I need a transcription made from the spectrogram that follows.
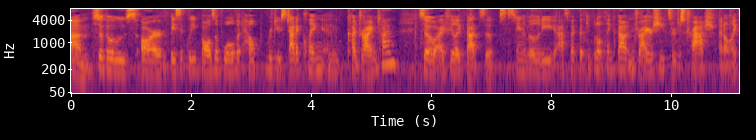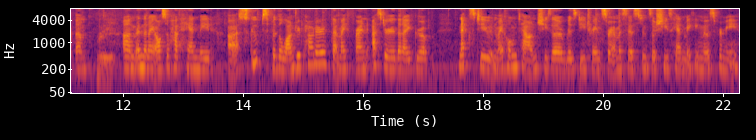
Um, so those are basically balls of wool that help reduce static cling and cut drying time. So I feel like that's a sustainability aspect that people don't think about. And dryer sheets are just trash. I don't like them. Right. Um, and then I also have handmade uh, scoops for the laundry powder that my friend Esther, that I grew up next to in my hometown. She's a RISD trained ceramicist, and so she's hand making those for me.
